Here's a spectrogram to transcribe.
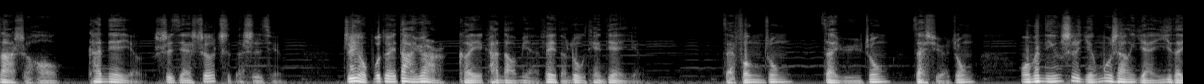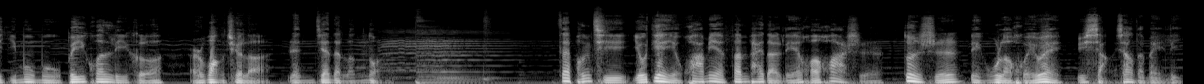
那时候看电影是件奢侈的事情，只有部队大院可以看到免费的露天电影。在风中，在雨中，在雪中，我们凝视荧幕上演绎的一幕幕悲欢离合，而忘却了人间的冷暖。在捧起由电影画面翻拍的连环画时，顿时领悟了回味与想象的魅力。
